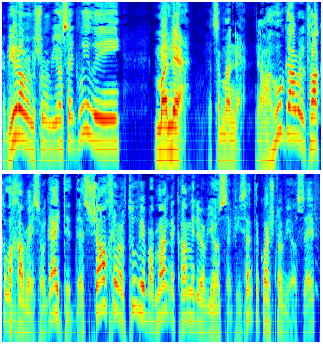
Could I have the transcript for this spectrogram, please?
Rabbi Yehuda Mishum Rabbi Yosef Glili, maneh. It's a maneh. Now, who got to talk a So a guy did this. Shalcher of Tuvia Bar Matna of Yosef. He sent the question of Yosef.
